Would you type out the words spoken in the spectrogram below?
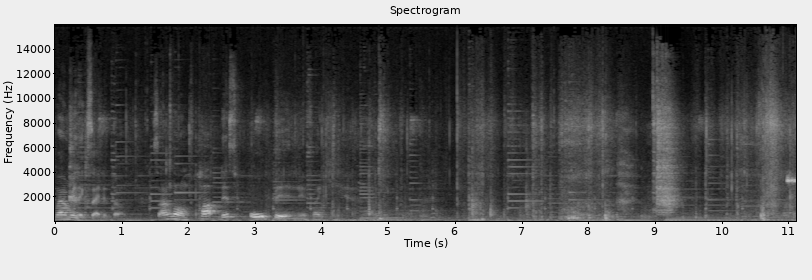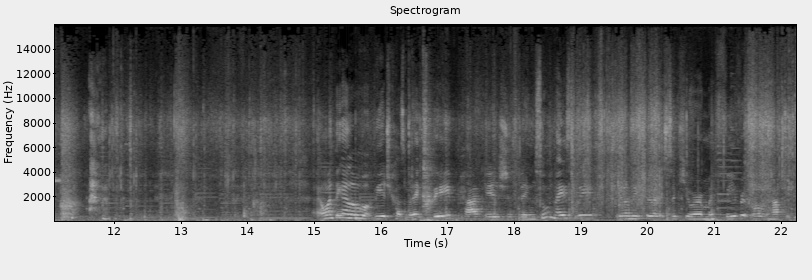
but I'm really excited though. So I'm going to pop this open if I can. Thing I love about BH Cosmetics, they package the thing so nicely. You to make sure that it's secure. My favorite one would have to be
